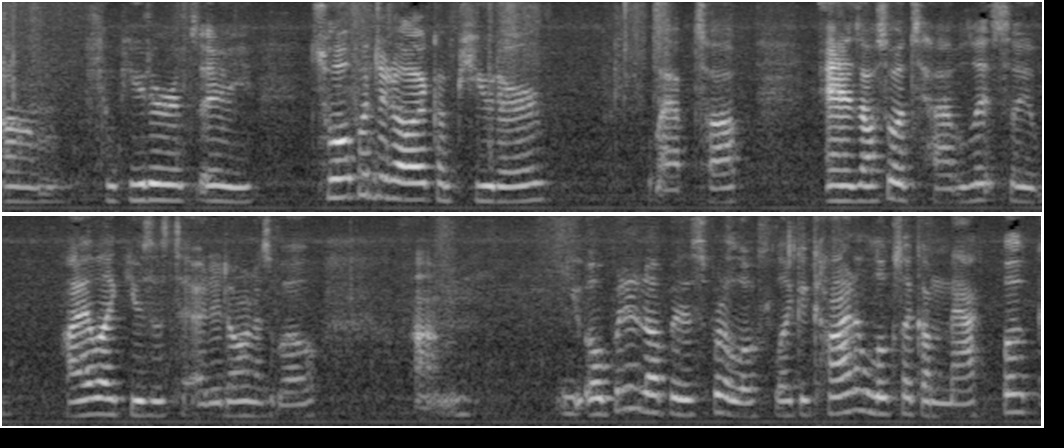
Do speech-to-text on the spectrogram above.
um, computer. It's a $1,200 computer laptop and it's also a tablet so I like use this to edit on as well. Um, you open it up and this is what it looks like. It kind of looks like a MacBook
